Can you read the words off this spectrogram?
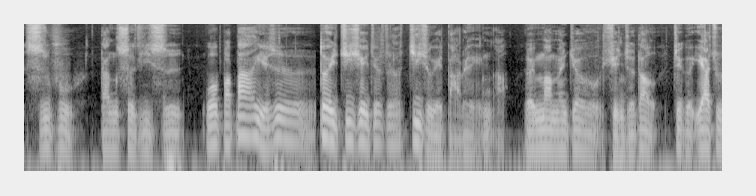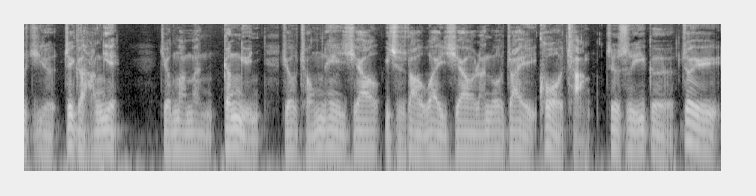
师傅、当设计师。我爸爸也是对机械就是基础也打得很好，所以慢慢就选择到这个压缩机的这个行业，就慢慢耕耘，就从内销一直到外销，然后再扩厂，这是一个最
